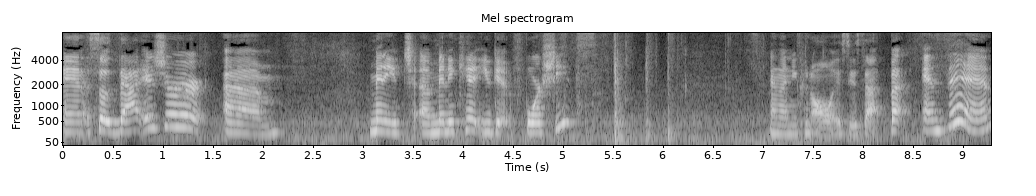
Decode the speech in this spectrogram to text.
And so that is your um, mini, uh, mini kit. You get four sheets. And then you can always use that. But, and then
